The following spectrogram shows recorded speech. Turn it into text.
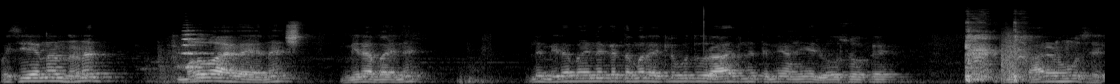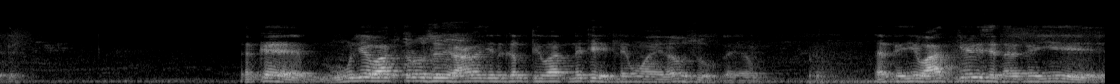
પછી એના નણદ મળવા આવ્યા એને, મીરાબાઈને. એટલે મીરાબાઈને કે તમારે એટલું બધું રાજ ને તમે અહીંયા રહો છો કે? કારણ શું છે કે? કે હું જે વાત કરું છું એ રાણાજીને ગમતી વાત નથી એટલે હું અહીં રહું છું કે એમ. તારે કે એ વાત કેવી છે? તારે કે એ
